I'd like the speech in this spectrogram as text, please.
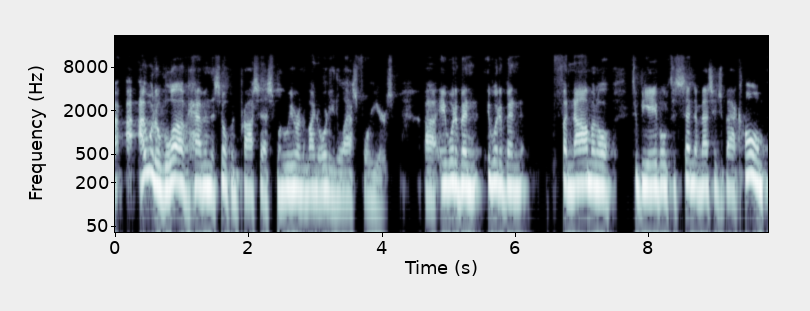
I, I, would have loved having this open process when we were in the minority the last four years. Uh, it would have been it would have been phenomenal to be able to send a message back home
